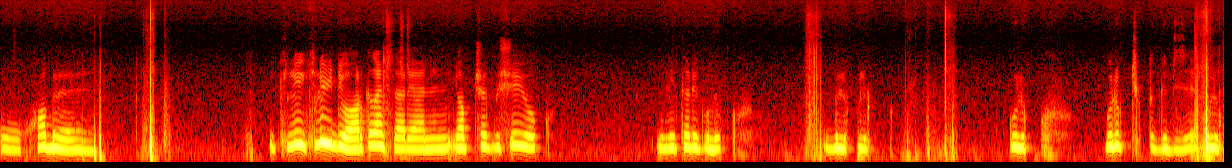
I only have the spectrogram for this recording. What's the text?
Oha be. İkili ikili gidiyor arkadaşlar yani yapacak bir şey yok. Military gluk. Gluk gluk. Gluk. Gluk çıktı bize gluk.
